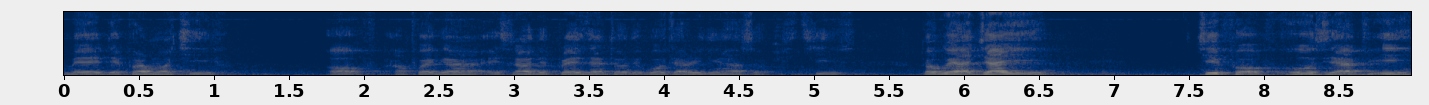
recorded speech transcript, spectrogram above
made the paramount chief of Amfuega, is now the president of the Volta Region House of Chiefs. Togwe Ajayi, chief of Ho Ziavi,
